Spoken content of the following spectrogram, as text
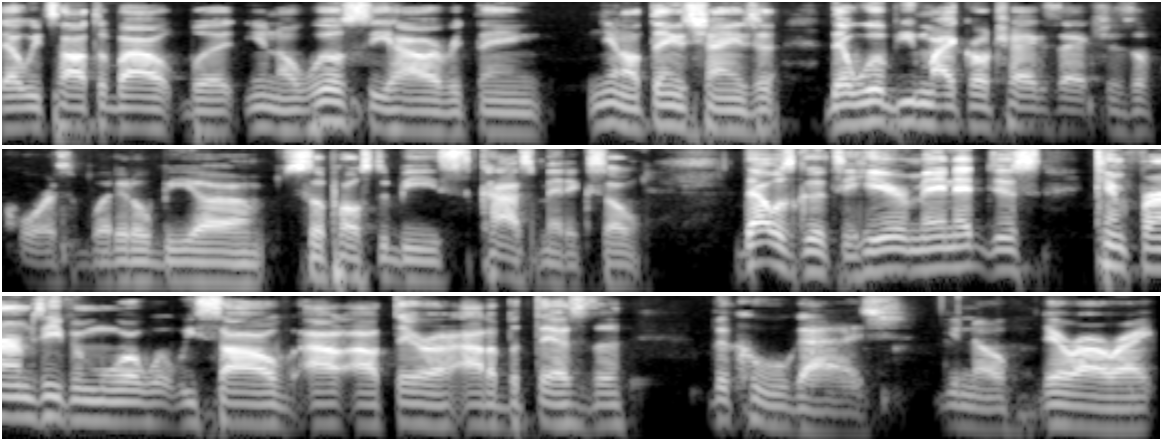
that we talked about, but you know we'll see how everything you know things change. There will be microtransactions, of course, but it'll be um supposed to be cosmetic. So that was good to hear, man. That just confirms even more what we saw out, out there out of Bethesda. The cool guys, you know, they're all right.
